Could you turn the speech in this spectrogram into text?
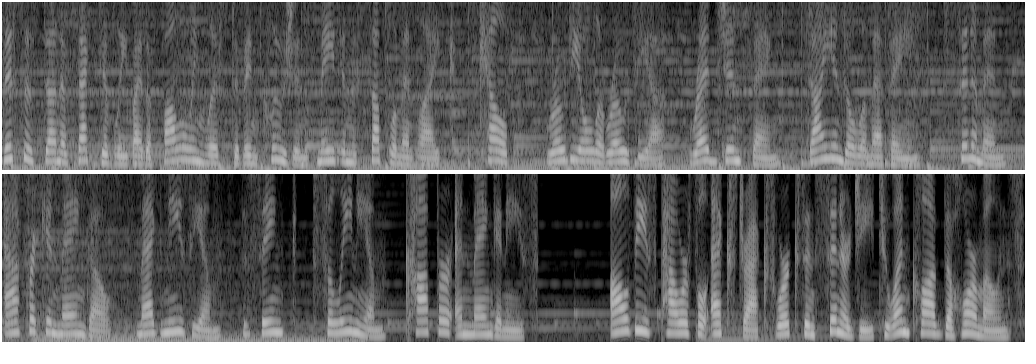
This is done effectively by the following list of inclusions made in the supplement like, kelp, rhodiola rosea, red ginseng, diindolylmethane, cinnamon, African mango, magnesium, zinc, selenium, copper and manganese. All these powerful extracts works in synergy to unclog the hormones,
